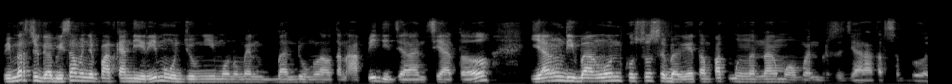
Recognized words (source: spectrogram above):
Wimers juga bisa menyempatkan diri mengunjungi Monumen Bandung Lautan Api di Jalan Seattle yang dibangun khusus sebagai tempat mengenang momen bersejarah tersebut.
